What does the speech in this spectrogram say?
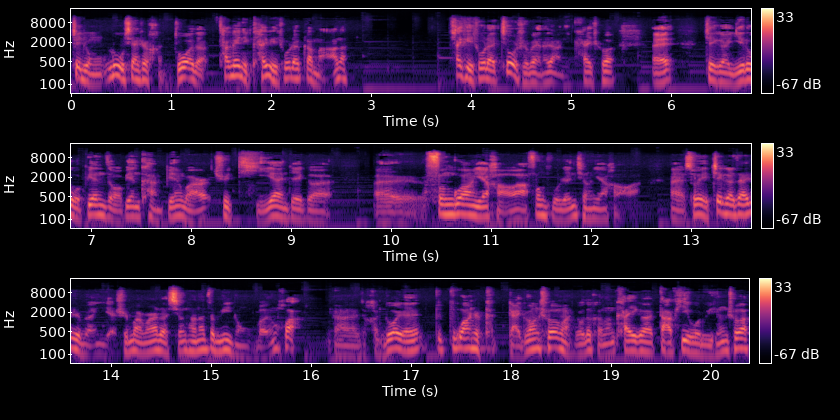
这种路线是很多的。他给你开辟出来干嘛呢？开辟出来就是为了让你开车，哎，这个一路边走边看边玩，去体验这个呃风光也好啊，风土人情也好啊，哎，所以这个在日本也是慢慢的形成了这么一种文化啊。很多人不不光是改装车嘛，有的可能开一个大屁股旅行车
